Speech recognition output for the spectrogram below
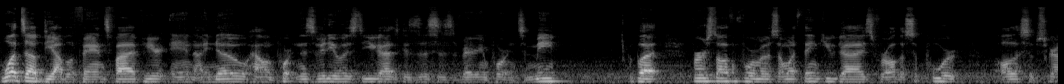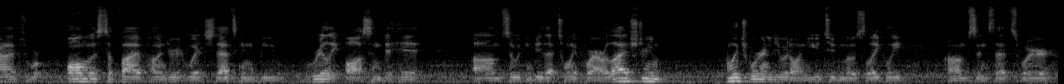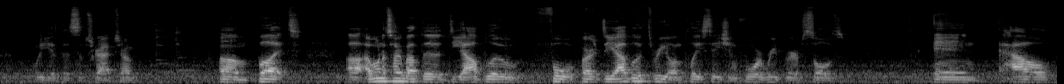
What's up Diablo fans, 5 here, and I know how important this video is to you guys because this is very important to me. But first off and foremost, I want to thank you guys for all the support, all the subscribes. We're almost to 500, which that's going to be really awesome to hit. Um, so we can do that 24-hour live stream, which we're going to do it on YouTube most likely, um, since that's where we get the subscribes from. Um, but uh, I want to talk about the Diablo 4 or Diablo 3 on PlayStation 4 Reaper of Souls and how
